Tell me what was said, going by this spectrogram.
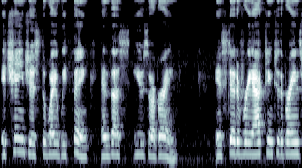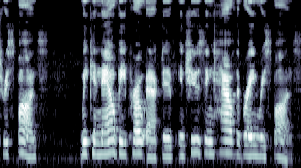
it changes the way we think and thus use our brain. Instead of reacting to the brain's response, we can now be proactive in choosing how the brain responds,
